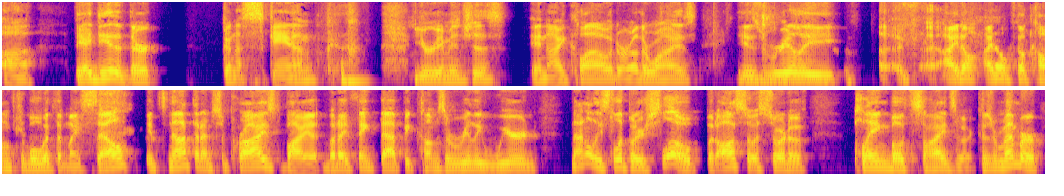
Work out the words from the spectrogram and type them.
uh, the idea that they're going to scan your images in iCloud or otherwise is really uh, I don't I don't feel comfortable with it myself. It's not that I'm surprised by it, but I think that becomes a really weird not only slippery slope, but also a sort of playing both sides of it. Because remember,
